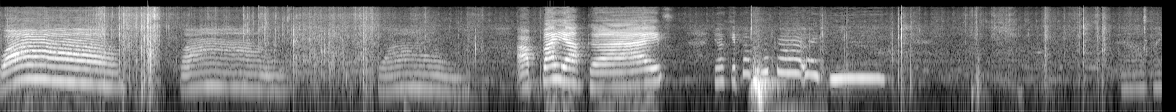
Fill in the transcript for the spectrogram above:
Wow. Wow. Wow. Apa ya, guys? Ya kita buka lagi. Apa?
